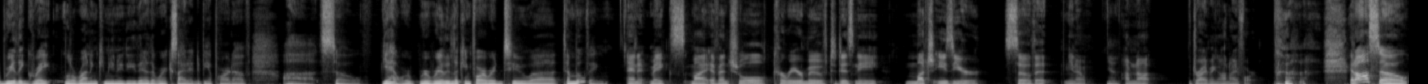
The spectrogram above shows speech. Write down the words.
really great little running community there that we're excited to be a part of. Uh, so yeah, we're we're really looking forward to uh, to moving. and it makes my eventual career move to Disney much easier so that, you know, I'm not driving on I 4. It also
